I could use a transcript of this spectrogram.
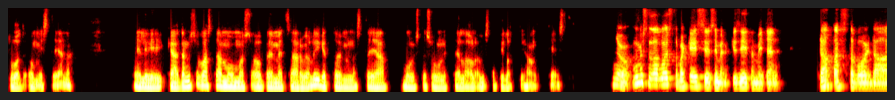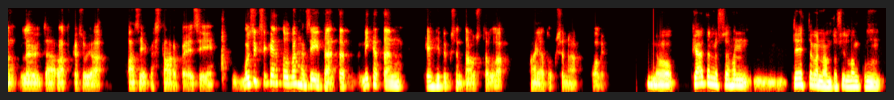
tuoteomistajana. Eli käytännössä vastaa muun muassa OP Metsäarvio liiketoiminnasta ja muista suunnitteilla olevista pilottihankkeista. Joo, mun mielestä tämä on loistava keissi-esimerkki siitä, miten datasta voidaan löytää ratkaisuja asiakastarpeisiin. Voisitko kertoa vähän siitä, että mikä tämän kehityksen taustalla ajatuksena oli? No käytännössähän tehtävänanto silloin, kun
